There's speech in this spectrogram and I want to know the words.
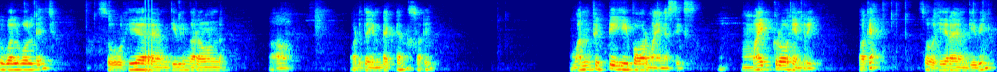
12 voltage. So here i am giving around uh, what is the inductance? Sorry. 150 e power minus 6 micro henry. Okay? So here i am giving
